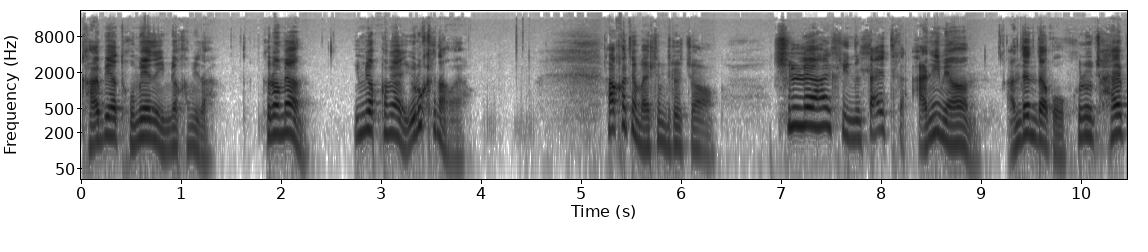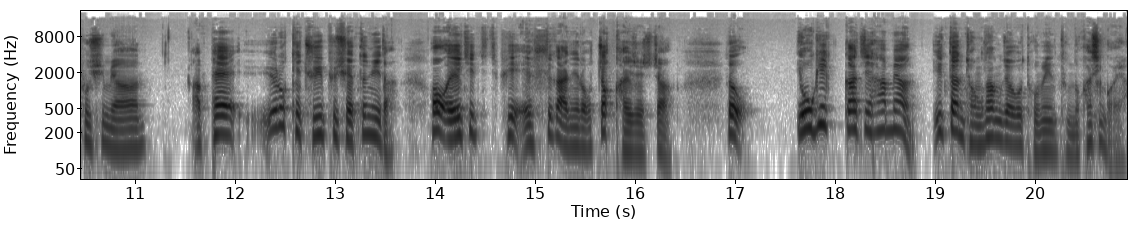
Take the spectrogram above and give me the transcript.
가비아 도메인을 입력합니다. 그러면 입력하면 이렇게 나와요. 아까 제가 말씀드렸죠. 신뢰할 수 있는 사이트가 아니면 안 된다고. 그리고 잘 보시면 앞에 이렇게 주의 표시가 뜹니다. 어, HTTPS가 아니라고 쭉 가르쳐줬죠. 그래서 여기까지 하면 일단 정상적으로 도메인 등록하신 거예요.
